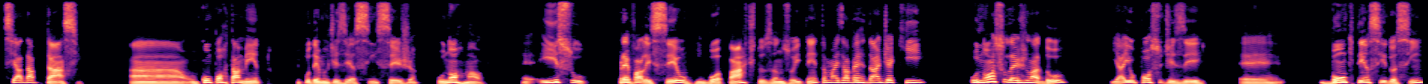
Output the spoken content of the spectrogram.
se adaptasse a um comportamento que podemos dizer assim seja o normal. É, e isso prevaleceu em boa parte dos anos 80, mas a verdade é que o nosso legislador, e aí eu posso dizer, é, bom que tenha sido assim,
